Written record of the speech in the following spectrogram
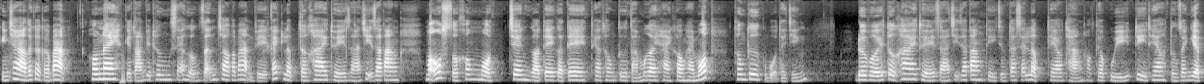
Kính chào tất cả các bạn. Hôm nay, Kế toán Việt Hưng sẽ hướng dẫn cho các bạn về cách lập tờ khai thuế giá trị gia tăng mẫu số 01 trên GTGT theo thông tư 80/2021, thông tư của Bộ Tài chính. Đối với tờ khai thuế giá trị gia tăng thì chúng ta sẽ lập theo tháng hoặc theo quý tùy theo từng doanh nghiệp.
